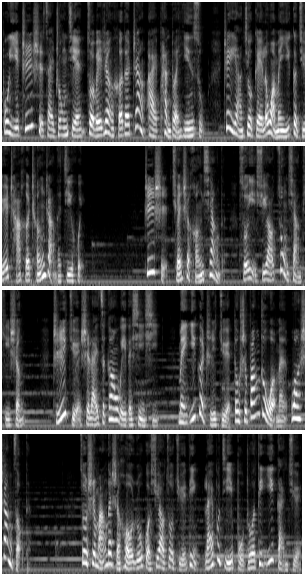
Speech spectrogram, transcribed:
不以知识在中间作为任何的障碍判断因素，这样就给了我们一个觉察和成长的机会。知识全是横向的，所以需要纵向提升。直觉是来自高维的信息，每一个直觉都是帮助我们往上走的。做事忙的时候，如果需要做决定，来不及捕捉第一感觉，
